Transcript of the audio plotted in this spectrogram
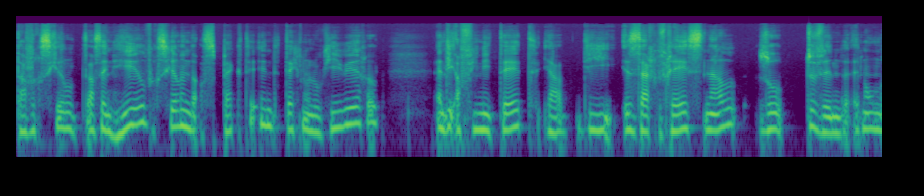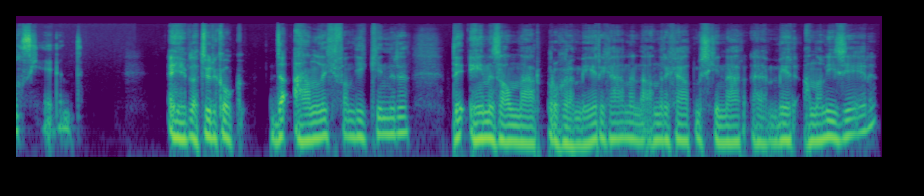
dat verschilt. Dat zijn heel verschillende aspecten in de technologiewereld. En die affiniteit, ja, die is daar vrij snel zo te vinden en onderscheidend. En je hebt natuurlijk ook de aanleg van die kinderen. De ene zal naar programmeren gaan en de andere gaat misschien naar uh, meer analyseren.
